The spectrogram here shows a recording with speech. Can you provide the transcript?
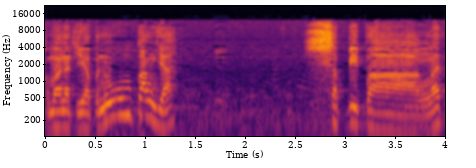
Ke mana dia penumpang ya? Sepi banget.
